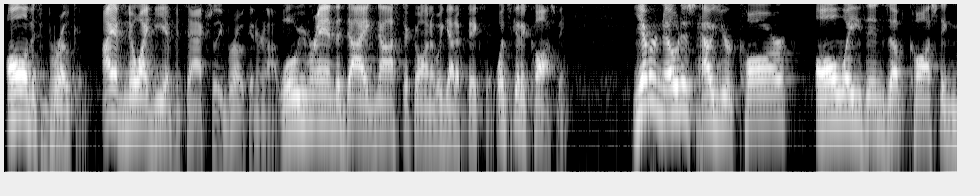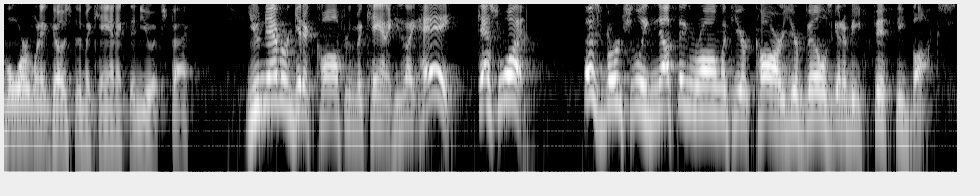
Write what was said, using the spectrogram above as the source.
all of it's broken. I have no idea if it's actually broken or not. Well, we ran the diagnostic on it. We got to fix it. What's going to cost me? You ever notice how your car always ends up costing more when it goes to the mechanic than you expect? You never get a call from the mechanic. He's like, hey, guess what? There's virtually nothing wrong with your car. Your bill's to be 50 bucks.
